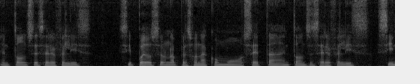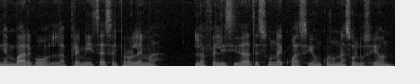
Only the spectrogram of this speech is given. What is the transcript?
entonces seré feliz. Si puedo ser una persona como Z, entonces seré feliz. Sin embargo, la premisa es el problema. La felicidad es una ecuación con una solución.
